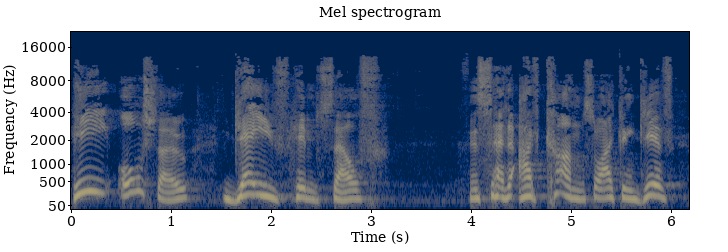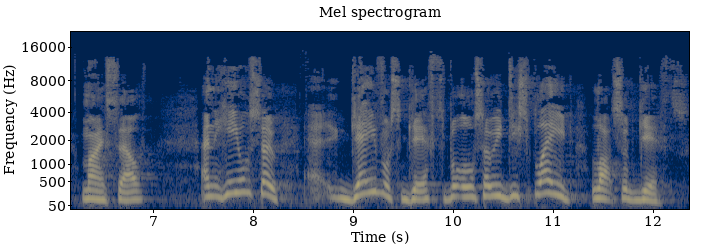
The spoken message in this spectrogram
he also gave himself and said, I've come so I can give myself. And he also gave us gifts, but also he displayed lots of gifts.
